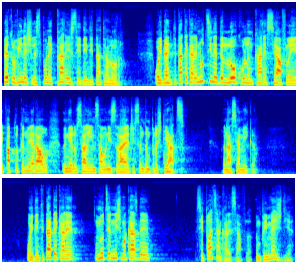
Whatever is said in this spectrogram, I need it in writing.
Petru vine și le spune care este identitatea lor. O identitate care nu ține de locul în care se află ei, faptul că nu erau în Ierusalim sau în Israel, ci sunt împrăștiați în Asia Mică. O identitate care nu ține nici măcar de situația în care se află, în primejdie,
